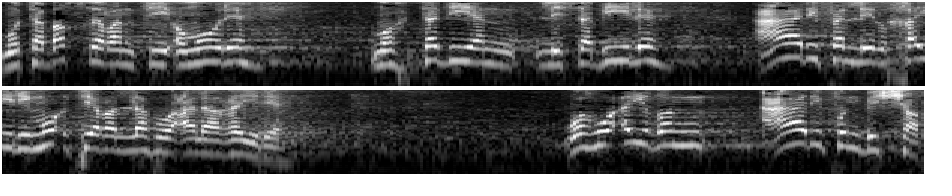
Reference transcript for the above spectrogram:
متبصرا في أموره مهتديا لسبيله عارفا للخير مؤثرا له على غيره. وهو أيضا عارف بالشر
